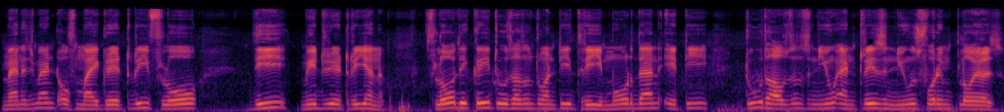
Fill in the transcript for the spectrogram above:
management of migratory flow the Mediterranean flow decree 2023 more than 82,000 new entries news for employers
